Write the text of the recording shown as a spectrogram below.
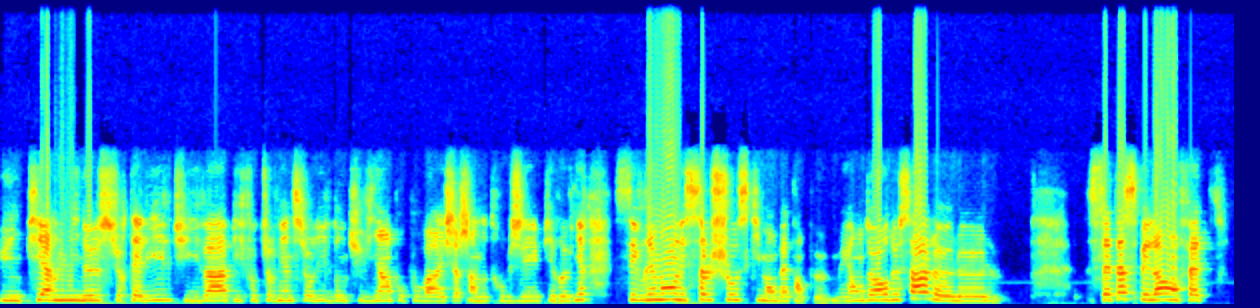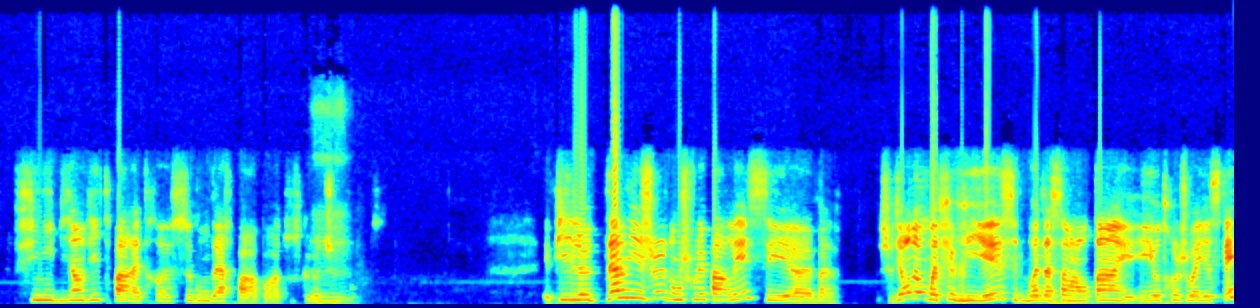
une pierre lumineuse sur telle île, tu y vas, puis il faut que tu reviennes sur l'île dont tu viens pour pouvoir aller chercher un autre objet, puis revenir. C'est vraiment les seules choses qui m'embêtent un peu. Mais en dehors de ça, le, cet aspect-là, en fait, finit bien vite par être euh, secondaire par rapport à tout ce que l'autre mm. propose. Et puis le dernier jeu dont je voulais parler, c'est euh, bah, je veux dire, on est au mois de février, c'est le mois de la Saint-Valentin et, autres joyeusetés.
